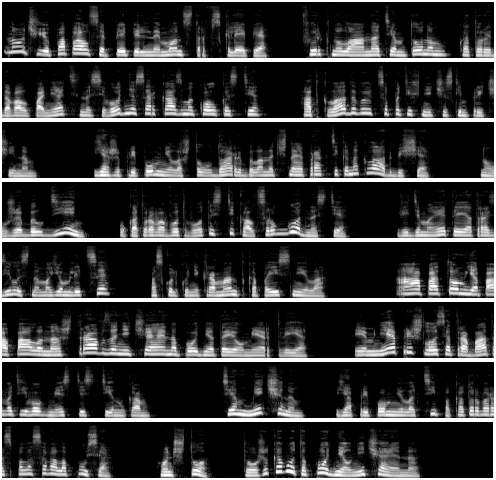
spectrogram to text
«Ночью попался пепельный монстр в склепе», — фыркнула она тем тоном, который давал понять, на сегодня сарказмы колкости откладываются по техническим причинам. Я же припомнила, что у Дары была ночная практика на кладбище, но уже был день, у которого вот-вот истекал срок годности. Видимо, это и отразилось на моем лице — поскольку некромантка пояснила. «А потом я попала на штраф за нечаянно поднятое умертвие, и мне пришлось отрабатывать его вместе с Тинком». «Тем меченым?» Я припомнила типа, которого располосовала Пуся. «Он что, тоже кого-то поднял нечаянно?»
